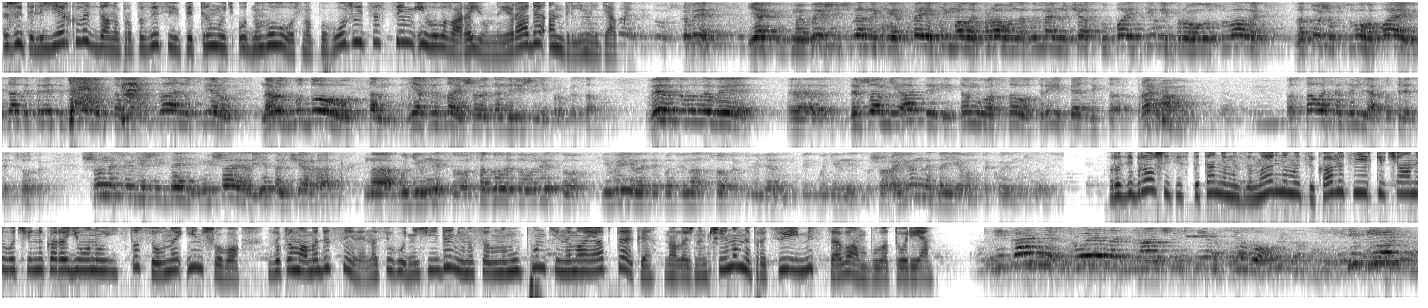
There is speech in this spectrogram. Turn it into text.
Жителі Єрковець дану пропозицію підтримують одноголосно. Погоджується з цим і голова районної ради Андрій Недяк. ви, як бивші члени КСП, які мали право на земельну частку пай, сіли і проголосували за те, щоб свого пая віддати 30 соток на соціальну сферу, на розбудову. Там, я ж не знаю, що ви там в рішенні прописали. Виготовили ви е, державні акти, і там у вас стало 3,5 гектара. Правильно? Осталася земля по 30 соток. Що на сьогоднішній день мішає? Є там черга на будівництво, садове товариство і виділити по 12 соток людям під будівництво. Що район не дає вам такої можливості? Розібравшись із питаннями земельними, цікавляться єрківчани в очільника району і стосовно іншого. Зокрема, медицини. На сьогоднішній день у населеному пункті немає аптеки. Належним чином не працює і місцева амбулаторія. Лекарня строилась нашим всем селом. Теперь э,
